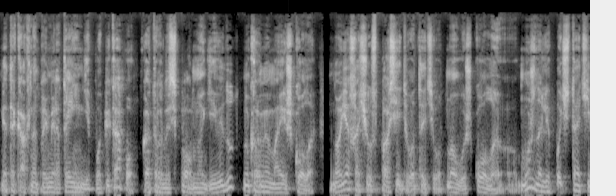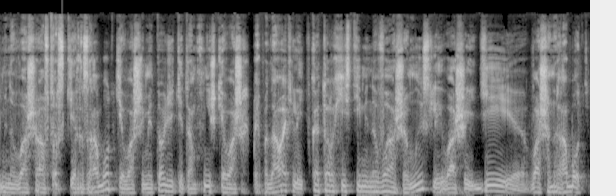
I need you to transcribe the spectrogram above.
Это как, например, тренинги по пикапу, которые до сих пор многие ведут, ну, кроме моей школы. Но я хочу спросить вот эти вот новые школы, можно ли почитать именно ваши авторские разработки, ваши методики, там, книжки ваших преподавателей, в которых есть именно ваши мысли, ваши идеи, ваши наработки?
